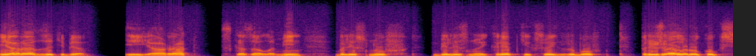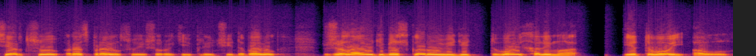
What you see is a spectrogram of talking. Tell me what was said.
Я рад за тебя. И я рад, сказал Аминь, блеснув белизной крепких своих зубов, прижал руку к сердцу, расправил свои широкие плечи и добавил, «Желаю тебе скоро увидеть твой халима и твой аул».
